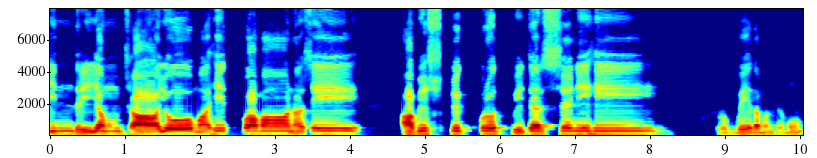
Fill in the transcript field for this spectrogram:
ఇంద్రియం ఝాయో మహిత్వమానసే అభిష్టికృత్ విచర్షణి ఋగ్వేద మంత్రము.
